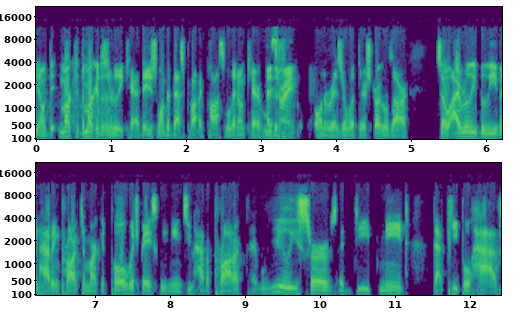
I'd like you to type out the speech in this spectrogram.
you know the market the market doesn't really care. They just want the best product possible. They don't care who That's the right. owner is or what their struggles are. So i really believe in having product to market pull which basically means you have a product that really serves a deep need that people have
